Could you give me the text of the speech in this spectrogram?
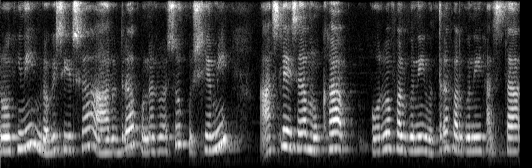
రోహిణి మృగశీర్ష ఆరుద్ర పునర్వసు పుష్యమి ఆశ్లేష ముఖ పూర్వ ఫల్గుని ఉత్తర ఫల్గుని హస్త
